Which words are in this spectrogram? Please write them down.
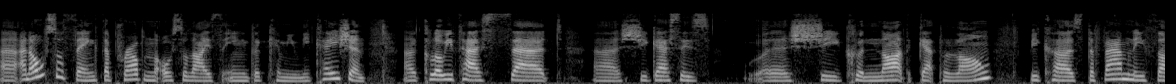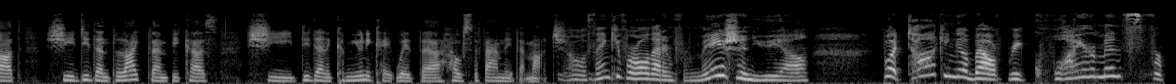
Uh, and also think the problem also lies in the communication. Uh, Chloe Tai said uh, she guesses uh, she could not get along because the family thought she didn't like them because she didn't communicate with the host family that much. Oh, thank you for all that information, Yu Yang. But talking about requirements for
